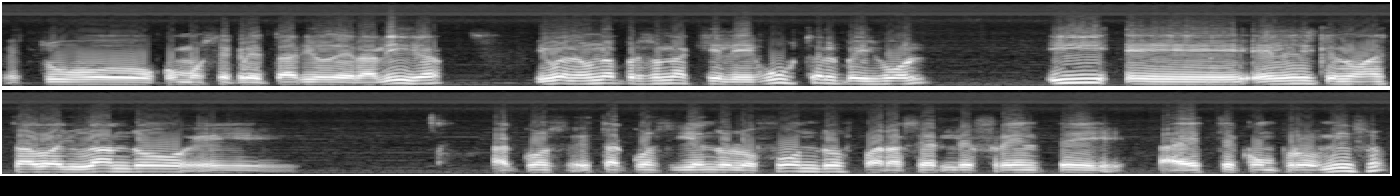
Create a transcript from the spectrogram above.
estuvo como secretario de la liga, y bueno, una persona que le gusta el béisbol y eh, él es el que nos ha estado ayudando. Eh, está consiguiendo los fondos para hacerle frente a este compromiso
